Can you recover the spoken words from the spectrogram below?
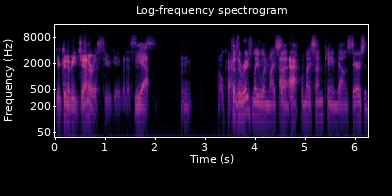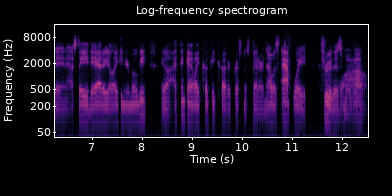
you're going to be generous. You gave it a six. Yeah. Hmm. Okay. Because originally, when my son Uh, when my son came downstairs today and asked, "Hey, Dad, are you liking your movie?" I go, "I think I like Cookie Cutter Christmas better," and that was halfway through this movie. Wow.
